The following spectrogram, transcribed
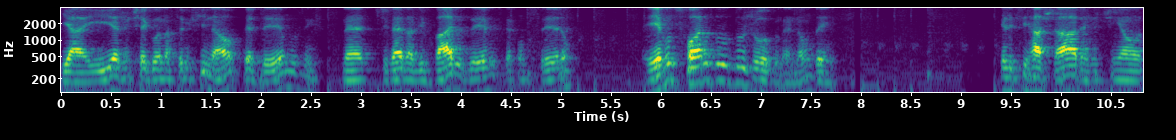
E aí a gente chegou na semifinal, perdemos, né, tiveram ali vários erros que aconteceram. Erros fora do, do jogo, né? Não dentro. Eles se racharam, a gente tinha um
